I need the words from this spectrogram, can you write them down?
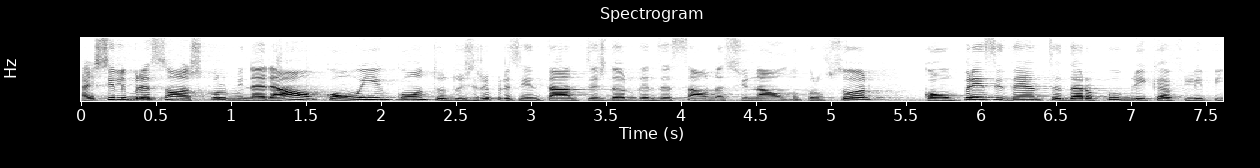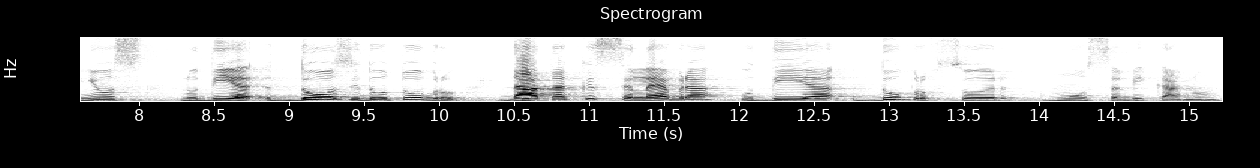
As celebrações culminarão com o encontro dos representantes da Organização Nacional do Professor com o presidente da República, Filipe Nunes, no dia 12 de outubro, data que celebra o Dia do Professor Moçambicano.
